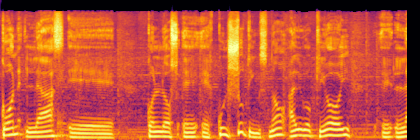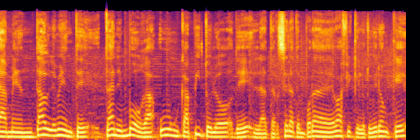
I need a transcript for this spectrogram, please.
con las eh, con los eh, eh, school shootings, ¿no? Algo que hoy eh, lamentablemente tan en boga, hubo un capítulo de la tercera temporada de Buffy que lo tuvieron que eh,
